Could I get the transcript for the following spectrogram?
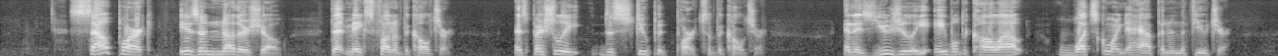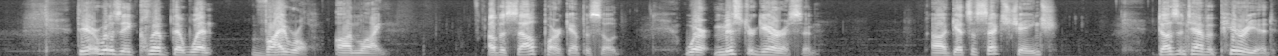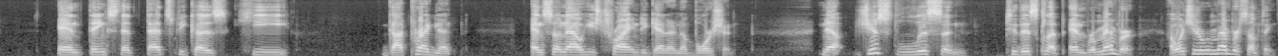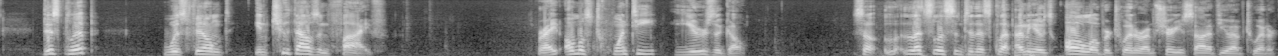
South Park is another show that makes fun of the culture, especially the stupid parts of the culture, and is usually able to call out what's going to happen in the future. There was a clip that went viral online of a South Park episode where Mr. Garrison uh, gets a sex change, doesn't have a period, and thinks that that's because he got pregnant, and so now he's trying to get an abortion. Now, just listen to this clip, and remember, I want you to remember something. This clip was filmed in 2005, right? Almost 20 years ago. So l- let's listen to this clip. I mean, it was all over Twitter. I'm sure you saw it if you have Twitter.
